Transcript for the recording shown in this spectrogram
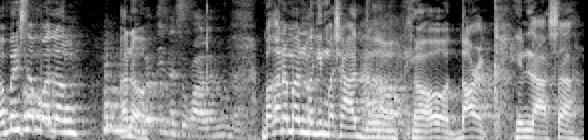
Mabilis na palang, ano, Ba't inasukalan mo na? Baka naman maging masyadong oo, dark yung lasa.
